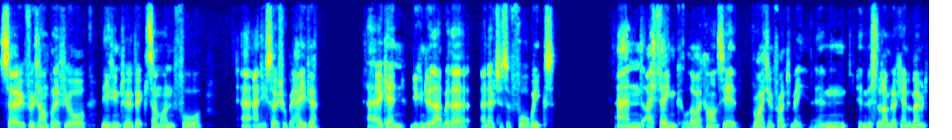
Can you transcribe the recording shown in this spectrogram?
So, for example, if you're needing to evict someone for uh, antisocial behaviour, uh, again, you can do that with a, a notice of four weeks. And I think, although I can't see it right in front of me in, in this that I'm looking at at the moment,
